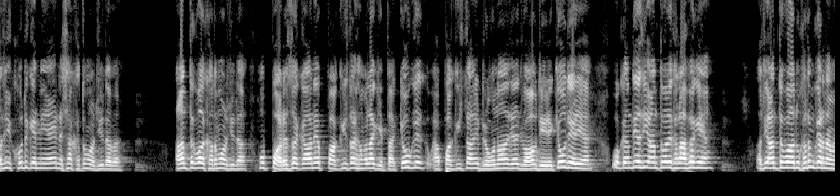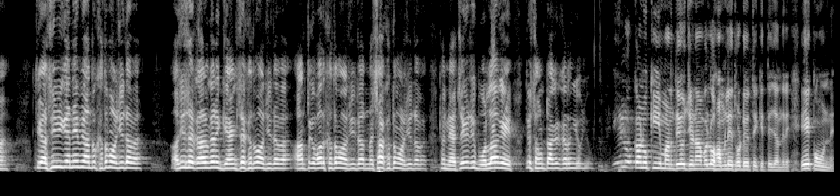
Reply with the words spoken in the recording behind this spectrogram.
ਅਸੀਂ ਖੁਦ ਕਹਿੰਦੇ ਆ ਇਹ ਨਸ਼ਾ ਖਤਮ ਹੋਣਾ ਚਾਹੀਦਾ ਵਾ। ਅੰਤਕਵਾਦ ਖਤਮ ਹੋਣਾ ਚਾਹੀਦਾ। ਹੁਣ ਭਾਰਤ ਸਰਕਾਰ ਨੇ ਪਾਕਿਸਤਾਨ ਹਮਲਾ ਕੀਤਾ। ਕਿਉਂਕਿ ਆ ਪਾਕਿਸਤਾਨੀ ਡਰੋਨਾਂ ਦਾ ਜਿਹੜਾ ਜਵਾਬ ਦੇ ਰਿਹਾ, ਕਿਉਂ ਦੇ ਰਿਹਾ? ਉਹ ਕਹਿੰਦੇ ਅਸੀਂ ਅੰਤਵਾਦ ਦੇ ਖਿਲਾਫ ਹੈਗੇ ਆ ਅਸੀਂ ਅੰਤਕਵਾਦ ਨੂੰ ਖਤਮ ਕਰਨਾ ਵਾ। ਤੇ ਅਸੀਂ ਵੀ ਕਹਿੰਦੇ ਵੀ ਅੰਤ ਖਤਮ ਹੋਣਾ ਚਾਹੀਦਾ ਵਾ। ਅਸੀਂ ਸਰਕਾਰ ਨੂੰ ਕਹਿੰਦੇ ਗੈਂਗਸਟਰ ਖਤਮ ਹੋਣਾ ਚਾਹੀਦਾ ਵਾ ਅੰਤਕਵਾਦ ਖਤਮ ਹੋਣਾ ਚਾਹੀਦਾ ਨਸ਼ਾ ਖਤਮ ਹੋਣਾ ਚਾਹੀਦਾ ਵਾ। ਤੇ ਨੈਚੁਰਲੀ ਅਸੀਂ ਬੋਲਾਂਗੇ ਤੇ ਸਾਨੂੰ ਟਾਰਗੇਟ ਕਰਨਗੇ ਉਹ ਜੋ। ਇਹ ਲੋਕਾਂ ਨੂੰ ਕੀ ਮੰਨਦੇ ਹੋ ਜਿਨ੍ਹਾਂ ਵੱਲੋਂ ਹਮਲੇ ਤੁਹਾਡੇ ਉੱਤੇ ਕੀਤੇ ਜਾਂਦੇ ਨੇ? ਇਹ ਕੌਣ ਨੇ?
